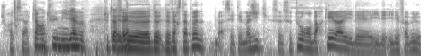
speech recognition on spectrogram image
je crois que c'est à 48 millième Tout à fait. de, de- de Verstappen. Bah, C'était magique. Ce, ce tour embarqué, là, il est, il est, il est fabuleux.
